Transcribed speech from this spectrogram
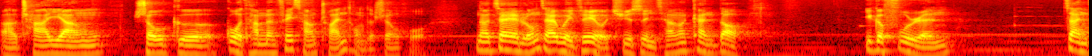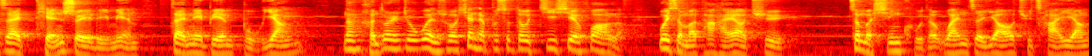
呃插秧、收割，过他们非常传统的生活。那在龙仔尾最有趣是，你常常看到一个妇人站在田水里面，在那边补秧。那很多人就问说：现在不是都机械化了，为什么他还要去这么辛苦的弯着腰去插秧？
